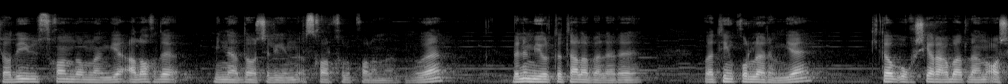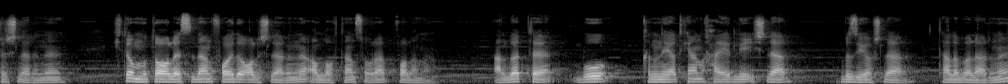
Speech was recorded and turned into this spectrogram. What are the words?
shodiy yusufxon domlamga alohida minnatdorchiligimni izhor qilib qolaman va bilim yurti talabalari va tengqurlarimga kitob o'qishga rag'batlarini oshirishlarini kitob mutolaasidan foyda olishlarini allohdan so'rab qolaman. Albatta bu qilinayotgan xayrli ishlar biz yoshlar talabalarni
